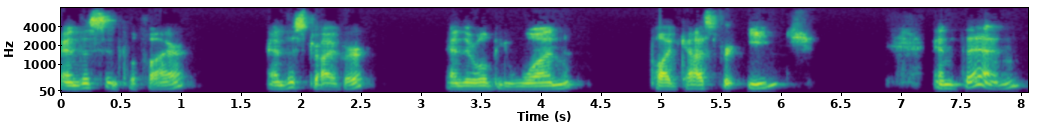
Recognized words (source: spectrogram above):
and the simplifier and the striver. And there will be one podcast for each. And then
